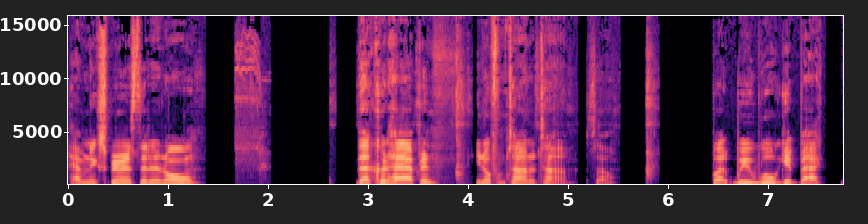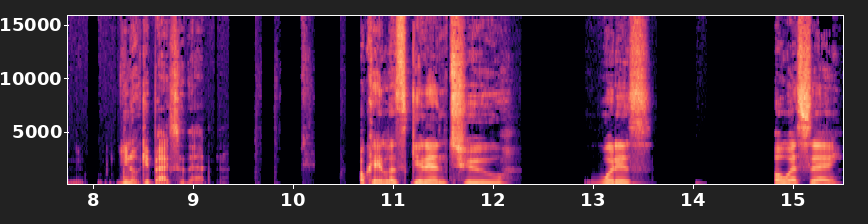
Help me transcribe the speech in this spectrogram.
Haven't experienced that at all. That could happen, you know, from time to time. So, but we will get back, you know, get back to that. Okay, let's get into what is OSA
